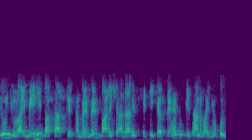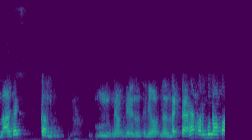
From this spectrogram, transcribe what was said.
जून जुलाई में ही बरसात के समय में बारिश आधारित खेती करते हैं तो किसान भाइयों को लागत कम लगता है और मुनाफा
